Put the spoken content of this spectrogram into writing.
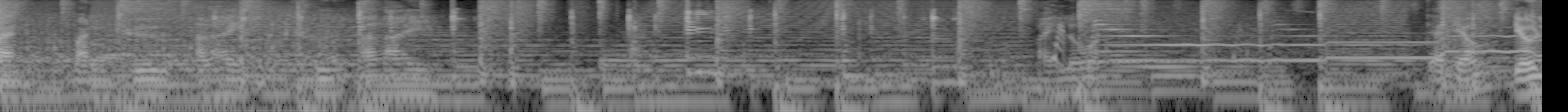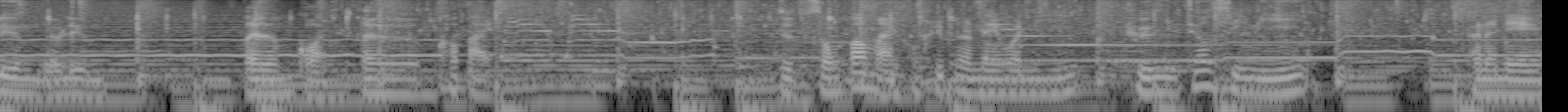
กัน มันคืออะไรมันคืออะไร เดี๋ยวเดี๋ยวลืมเดี๋ยวลืมเติมก่อนเติมเข้าไป จุดประสงค์เป้าหมายของคลิปเราในวันนี้ คือเจ้าสิ่งนี้เท่านั้นเอง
